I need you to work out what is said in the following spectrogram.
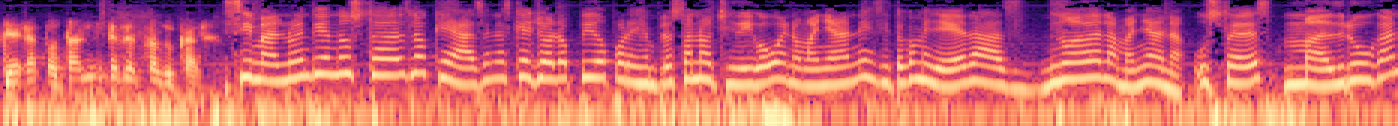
Llega totalmente fresco a su casa. Si mal no entiendo, ustedes lo que hacen es que yo lo pido, por ejemplo, esta noche y digo, bueno, mañana necesito que me llegue a las 9 de la mañana. Ustedes madrugan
